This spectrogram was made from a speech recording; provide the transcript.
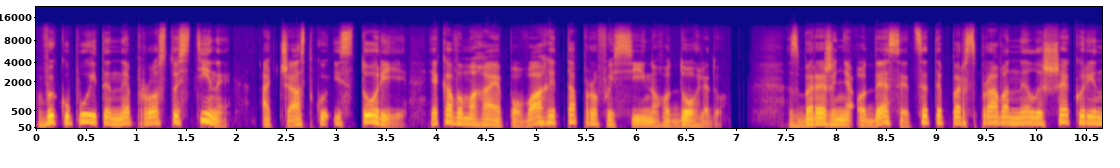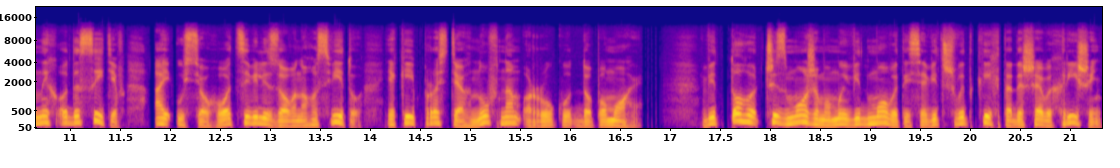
Ви купуєте не просто стіни, а частку історії, яка вимагає поваги та професійного догляду. Збереження Одеси це тепер справа не лише корінних одеситів, а й усього цивілізованого світу, який простягнув нам руку допомоги. Від того, чи зможемо ми відмовитися від швидких та дешевих рішень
